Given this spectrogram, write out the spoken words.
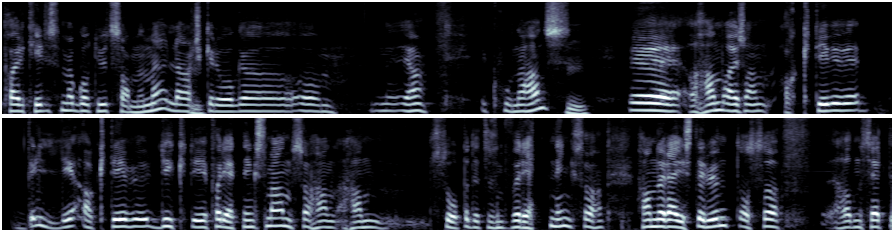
par til som har gått ut sammen med Lars Krogh og, og ja, kona hans. Mm. Eh, og han var jo sånn aktiv, veldig aktiv, dyktig forretningsmann, så han, han så på dette som forretning. Så han, han reiste rundt, og så hadde han sett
